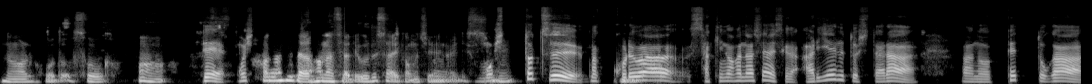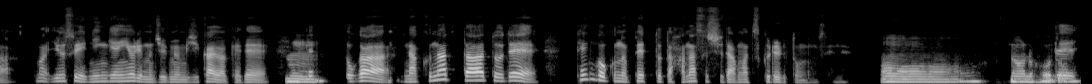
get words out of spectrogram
なるほど、そうか。まで、もう一あ、話せたら話せたでうるさいかもしれないですし、もうね。一つ、まあ、これは先の話なんですけど、あり得るとしたら、あの、ペットが、まあ、要するに人間よりも寿命短いわけで、うんペットが亡くなった後で、天国のペットと話す手段が作れると思うんですよね。ああ、なるほど。で、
